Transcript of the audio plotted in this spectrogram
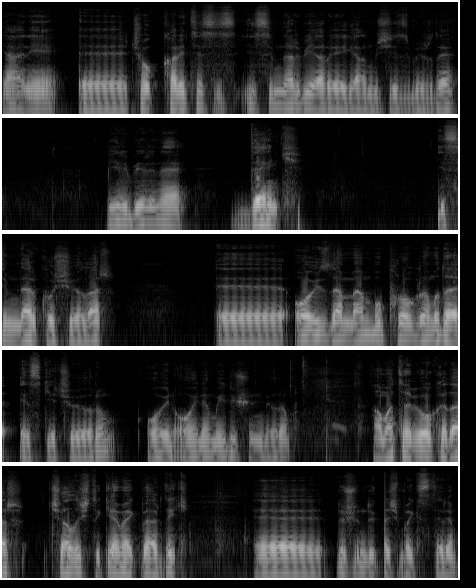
yani e, çok kalitesiz isimler bir araya gelmiş İzmir'de. Birbirine denk isimler koşuyorlar. Ee, o yüzden ben bu programı da es geçiyorum. Oyun oynamayı düşünmüyorum. Ama tabii o kadar çalıştık, emek verdik. Ee, düşündük, açmak isterim.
